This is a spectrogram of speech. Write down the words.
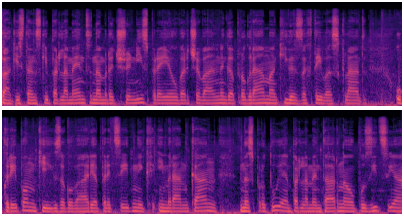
Pakistanski parlament namreč še ni sprejel vrčevalnega programa, ki ga zahteva sklad. Ukrepom, ki jih zagovarja predsednik Imran Khan, nasprotuje parlamentarna opozicija,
